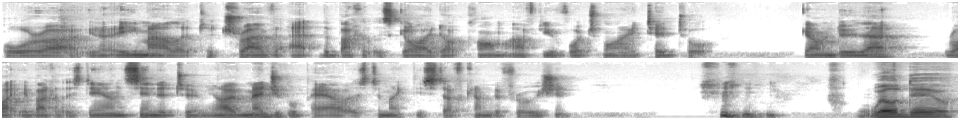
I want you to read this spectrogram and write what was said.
or, uh, you know, email it to trav at thebucketlistguy.com after you've watched my TED talk. Go and do that. Write your bucket list down, send it to me. I have magical powers to make this stuff come to fruition. Will do.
